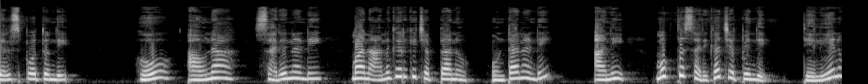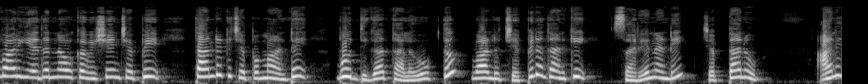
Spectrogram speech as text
తెలిసిపోతుంది. ఓ అవునా? సరేనండి మా నాన్నగారికి చెప్తాను. ఉంటానండి? అని ముక్తసరిగా చెప్పింది. తెలియని వారు ఏదన్నా ఒక విషయం చెప్పి తండ్రికి చెప్పమ్మా అంటే బుద్ధిగా తల ఊపుతూ వాళ్ళు చెప్పిన దానికి సరేనండి చెప్తాను అని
